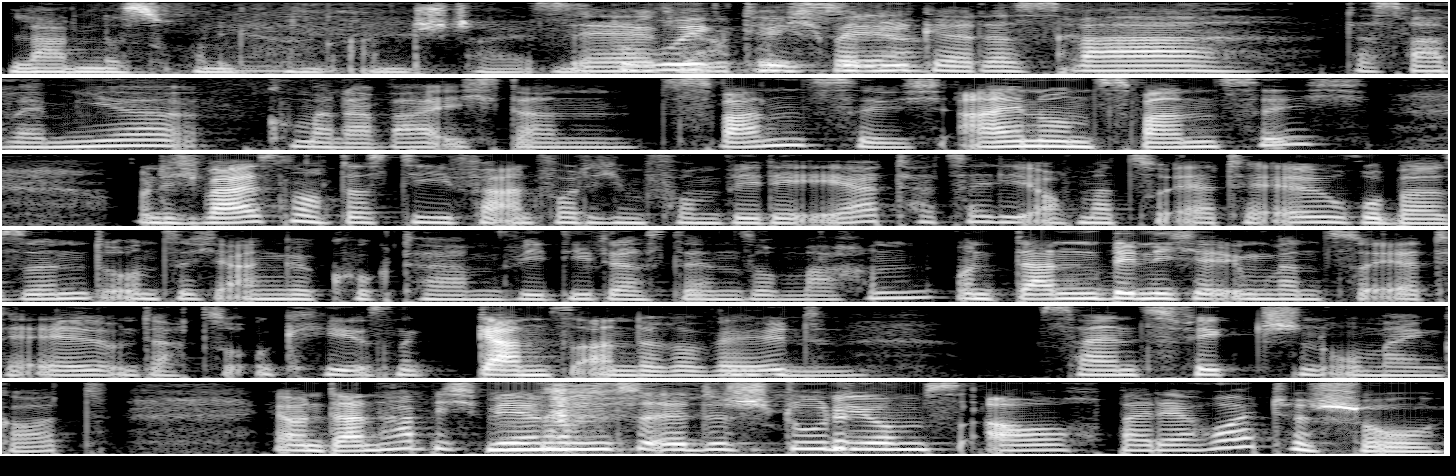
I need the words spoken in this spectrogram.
Landesrundfunkanstalten. Sehr Beruhigt gut. Ich überlege, das war, das war bei mir, guck mal, da war ich dann 20, 21 und ich weiß noch, dass die Verantwortlichen vom WDR tatsächlich auch mal zu RTL rüber sind und sich angeguckt haben, wie die das denn so machen. Und dann bin ich ja irgendwann zu RTL und dachte so, okay, ist eine ganz andere Welt. Mhm. Science Fiction, oh mein Gott. Ja, und dann habe ich während äh, des Studiums auch bei der Heute-Show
